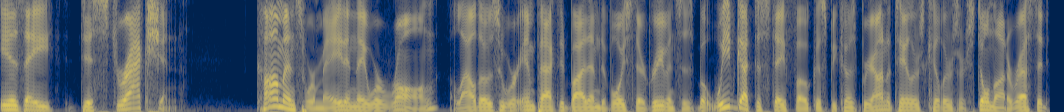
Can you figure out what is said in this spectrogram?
is a distraction. Comments were made and they were wrong. Allow those who were impacted by them to voice their grievances. But we've got to stay focused because Breonna Taylor's killers are still not arrested.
